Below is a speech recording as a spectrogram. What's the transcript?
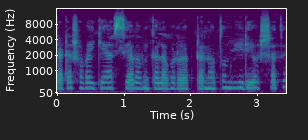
টাটা সবাইকে, আসছি আগামীকাল আবারও একটা নতুন ভিডিওর সাথে।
